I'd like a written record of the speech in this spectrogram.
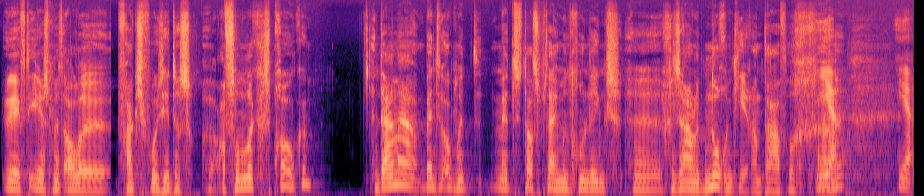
U heeft eerst met alle fractievoorzitters afzonderlijk gesproken. Daarna bent u ook met, met Stadspartij met GroenLinks gezamenlijk nog een keer aan tafel gegaan. Ja. Ja.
